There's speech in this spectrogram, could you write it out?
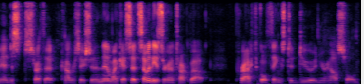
man just start that conversation and then like i said some of these are going to talk about practical things to do in your household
